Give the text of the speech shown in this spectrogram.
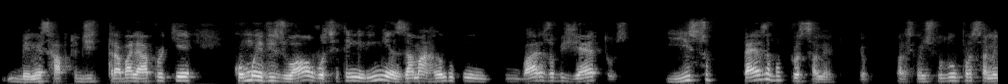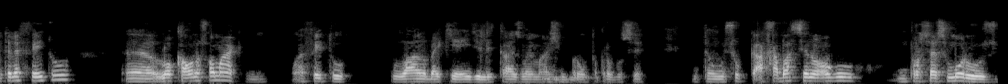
bem mais rápido de trabalhar, porque como é visual, você tem linhas amarrando com, com vários objetos e isso pesa para o processamento. Porque praticamente todo o processamento ele é feito é, local na sua máquina. né? Não é feito lá no back-end, ele traz uma imagem Uhum. pronta para você. Então isso acaba sendo algo, um processo moroso.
